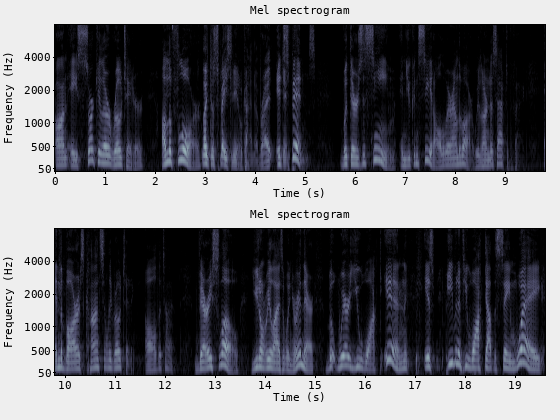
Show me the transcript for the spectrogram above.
on a circular rotator on the floor. Like the Space Needle, kind of, right? It spins, but there's a seam, and you can see it all the way around the bar. We learned this after the fact. And the bar is constantly rotating all the time. Very slow. You don't realize it when you're in there, but where you walked in is even if you walked out the same way,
